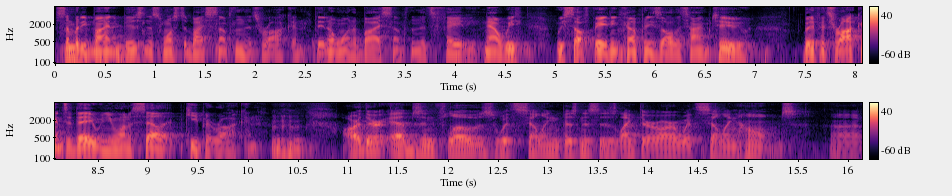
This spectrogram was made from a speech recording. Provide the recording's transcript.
somebody buying a business wants to buy something that's rocking. They don't want to buy something that's fading. Now we we sell fading companies all the time too, but if it's rocking today when you want to sell it, keep it rocking. Mm-hmm. Are there ebbs and flows with selling businesses like there are with selling homes? Uh,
